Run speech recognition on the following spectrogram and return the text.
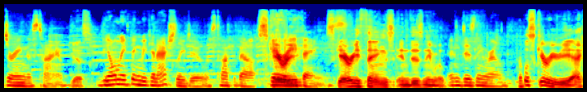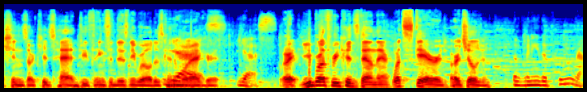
during this time, Yes. the only thing we can actually do is talk about scary, things Scary things in Disney World. in Disney World. How about scary reactions our kids had to things in Disney World is kind of more accurate. Yes. All right, you brought three kids down there. What scared our children? The Winnie the Pooh ride.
